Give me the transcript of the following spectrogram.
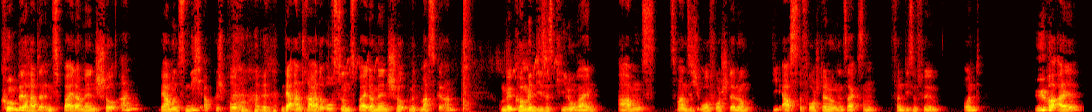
Kumpel hatte ein Spider-Man-Shirt an. Wir haben uns nicht abgesprochen. Der andere hatte auch so ein Spider-Man-Shirt mit Maske an. Und wir kommen in dieses Kino rein. Abends 20 Uhr Vorstellung. Die erste Vorstellung in Sachsen von diesem Film. Und überall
